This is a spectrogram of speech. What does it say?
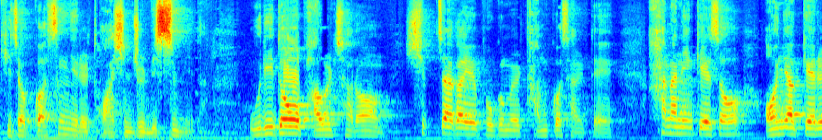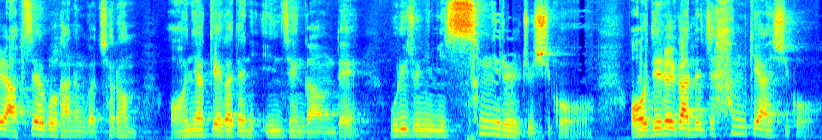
기적과 승리를 더하신 줄 믿습니다. 우리도 바울처럼 십자가의 복음을 담고 살 때 하나님께서 언약궤를 앞세우고 가는 것처럼 언약궤가 된 인생 가운데 우리 주님이 승리를 주시고 어디를 가든지 함께 하시고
